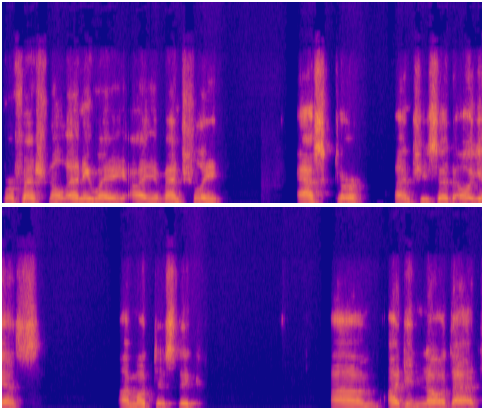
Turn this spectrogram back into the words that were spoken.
professional. Anyway i eventually asked her and she said oh yes i'm autistic. Um, i didn't know that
